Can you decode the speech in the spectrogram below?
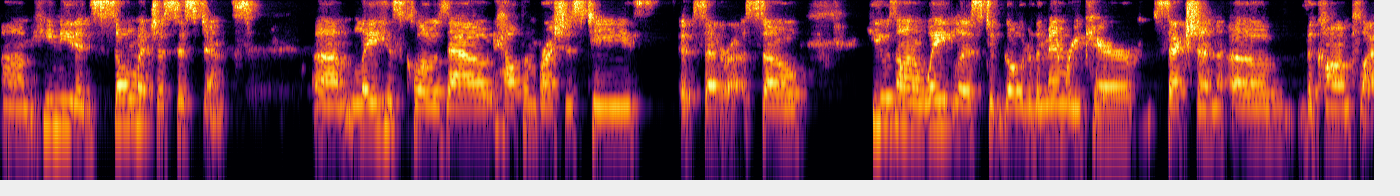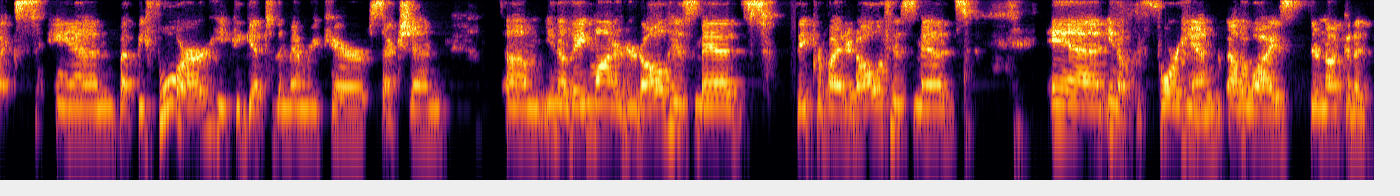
Um, he needed so much assistance um, lay his clothes out, help him brush his teeth, etc. So he was on a wait list to go to the memory care section of the complex. And but before he could get to the memory care section, um, you know, they monitored all his meds, they provided all of his meds. And you know, for him, otherwise they're not going to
